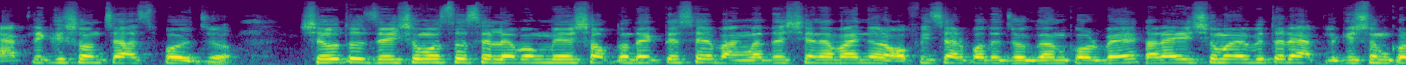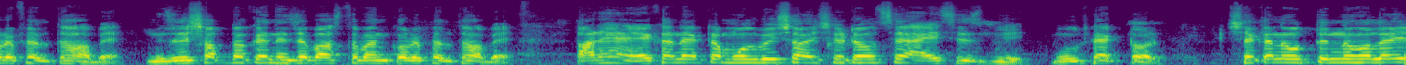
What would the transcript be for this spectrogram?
অ্যাপ্লিকেশন চার্জ প্রযোজ্য। সেহেতু যেই সমস্ত ছেলে এবং মেয়ে স্বপ্ন দেখতেছে, বাংলাদেশ সেনাবাহিনীর অফিসার পদে যোগদান করবে, তারা এই সময়ের ভিতরে অ্যাপ্লিকেশন করে ফেলতে হবে। নিজের স্বপ্নকে নিজে বাস্তবায়ন করে ফেলতে হবে। আর হ্যাঁ এখানে একটা মূল বিষয়, সেটা হচ্ছে আইসিএসবি মূল ফ্যাক্টর সেখানে উত্তীর্ণ হলেই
